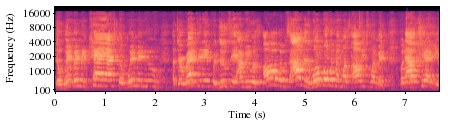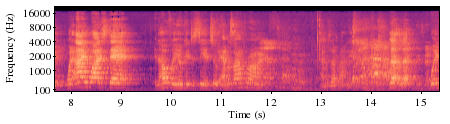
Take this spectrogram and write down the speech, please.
The women cast, the women who directed it, produced it. I mean, it was all women. So I was just one more woman amongst all these women. But I'll tell you, when I watched that, and hopefully you'll get to see it too, Amazon Prime. Amazon Prime. look, look. When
